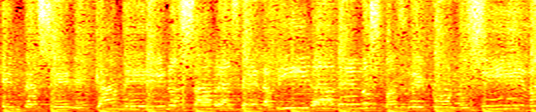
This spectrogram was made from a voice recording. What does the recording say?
Entras en el camerino, sabrás de la vida de los más reconocidos.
